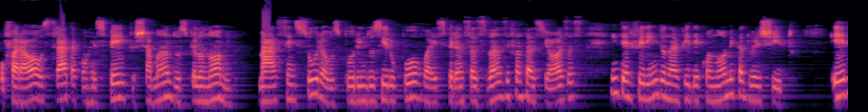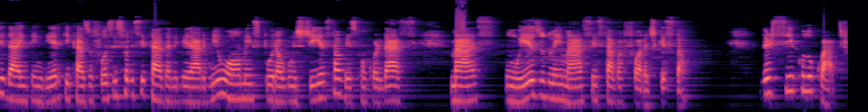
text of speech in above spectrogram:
o Faraó os trata com respeito, chamando-os pelo nome, mas censura-os por induzir o povo a esperanças vãs e fantasiosas, interferindo na vida econômica do Egito. Ele dá a entender que, caso fosse solicitada liberar mil homens por alguns dias, talvez concordasse, mas um êxodo em massa estava fora de questão. Versículo 4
